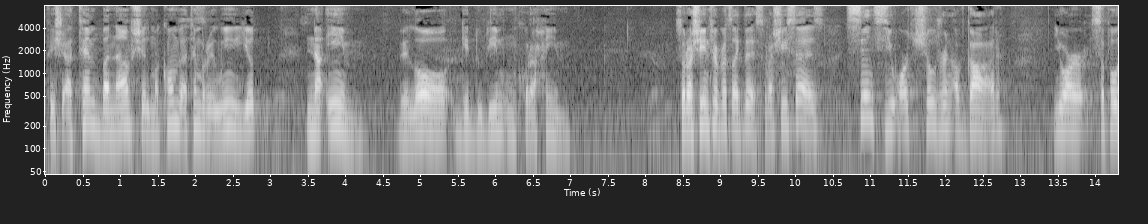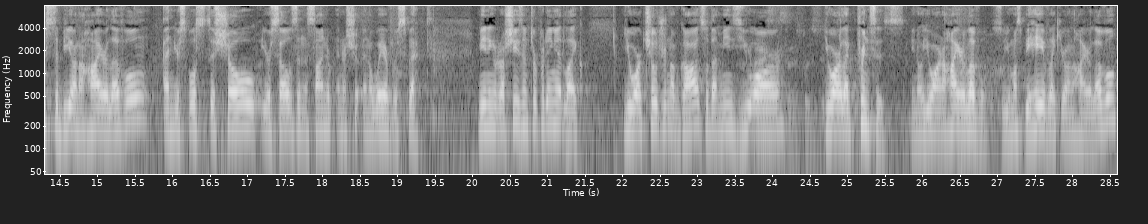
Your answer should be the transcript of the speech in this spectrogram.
כפי שאתם בניו של מקום ואתם ראויים להיות נאים ולא גדודים ומקורחים. So Rashi interprets like this. Rashi says, since you are children of God, you are supposed to be on a higher level, and you're supposed to show yourselves in a sign of, in a, in a way of respect. Meaning, Rashi is interpreting it like you are children of God, so that means you are you are like princes. You know, you are on a higher level, so you must behave like you're on a higher level.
